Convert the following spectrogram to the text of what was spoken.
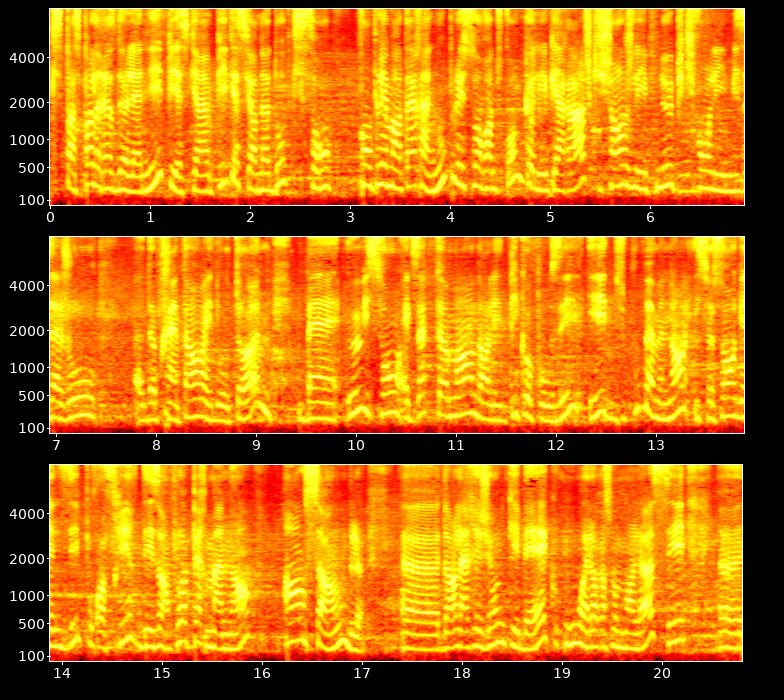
Qui se passe pas le reste de l'année, puis est-ce qu'il y a un pic, est-ce qu'il y en a d'autres qui sont complémentaires à nous, puis ils se sont rendus compte que les garages qui changent les pneus puis qui font les mises à jour euh, de printemps et d'automne, ben eux ils sont exactement dans les pics opposés et du coup ben maintenant ils se sont organisés pour offrir des emplois permanents ensemble euh, dans la région de Québec ou alors à ce moment-là c'est euh,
